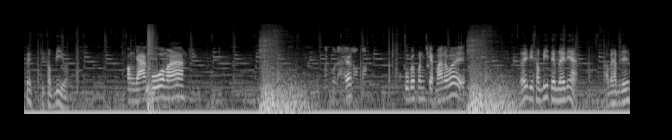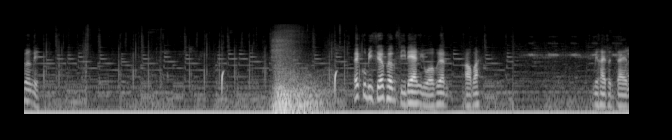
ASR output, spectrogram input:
เฮ้ยมีซอมบี้ว่ะกล่องยากูเอามา มันกดอะไรเอ๊ะล็อกวะ กูเป็นคนเก็บมานะเว้ย เฮ้ยมีซอมบี้เต็มเลยเนี่ย เอาไปทำเป็นเชื้อเพลิงดิ เอ้ยกูมีเชื้อเพลิงสีแดงอยู่อะเพื่อน เอาปะมีใครสนใจไหม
